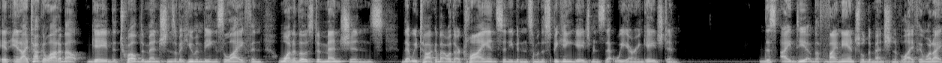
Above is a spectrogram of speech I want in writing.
and and I talk a lot about Gabe the 12 dimensions of a human being's life and one of those dimensions that we talk about with our clients and even in some of the speaking engagements that we are engaged in this idea of the financial dimension of life. And what I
